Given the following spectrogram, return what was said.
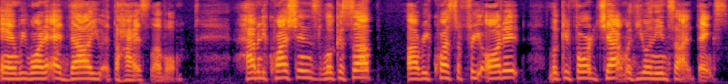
and we want to add value at the highest level. Have any questions? Look us up. Uh, request a free audit. Looking forward to chatting with you on the inside. Thanks.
